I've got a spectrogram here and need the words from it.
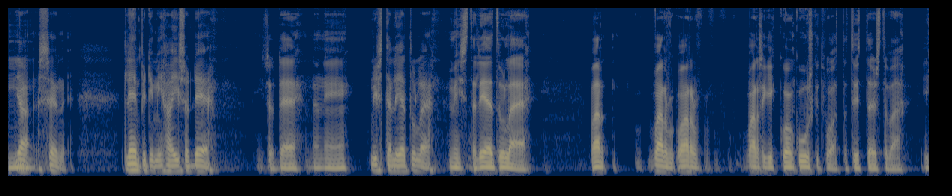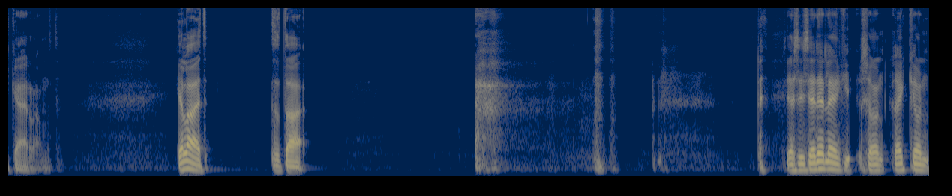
Mm. Ja sen lempinimi ihan iso D. Iso D, no niin. Mistä liian tulee? Mistä lie tulee? Var, var, var, varsinkin kun on 60 vuotta tyttöystävää ikäeroa. Mutta. Kela, että tota, Ja siis edelleenkin se on, kaikki on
